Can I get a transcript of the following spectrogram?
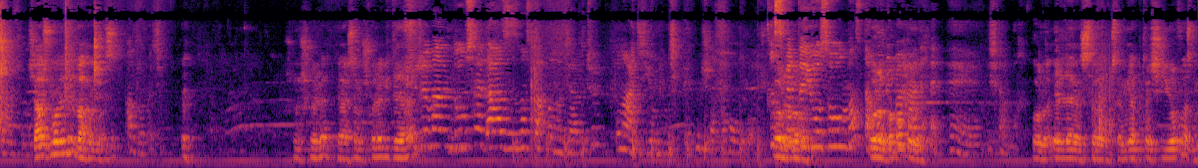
Cansın. Çalışmalı değil bakalım kızım. Al babacığım. Şunu şöyle, ya sen şöyle bir de. Şu revanında olsaydı ağzınız nasıl atlanacaktı tüh? Bunu incikte. İnşallah olur. Kısmette olur. yiyorsa olmaz da. Olur baba, olur. de. He inşallah. Oğlum ellerine sığarım. Sen yaptığın şey iyi olmaz mı?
